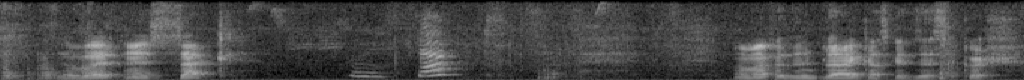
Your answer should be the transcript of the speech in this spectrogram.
ça va être un sac. Un sac? Maman faisait une blague quand elle disait sacoche.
